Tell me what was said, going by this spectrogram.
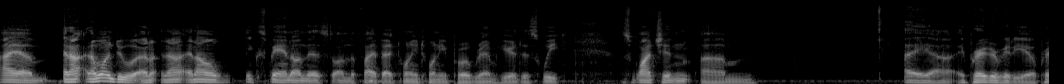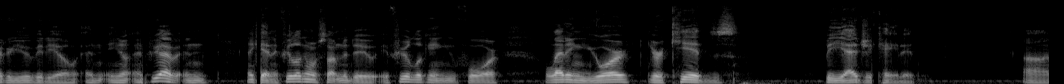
I um, and I, I want to do, and, I, and I'll expand on this on the Fight Back 2020 program here this week. I was watching um, a uh, a Prager video, PragerU video, and you know, if you have, and again, if you're looking for something to do, if you're looking for letting your your kids be educated uh,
